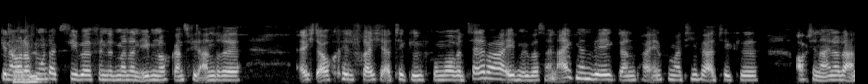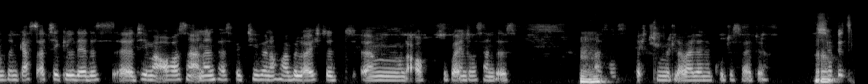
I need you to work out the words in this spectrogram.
Genau, und auf Montagsfieber findet man dann eben noch ganz viele andere echt auch hilfreiche Artikel von Moritz selber, eben über seinen eigenen Weg, dann ein paar informative Artikel, auch den einen oder anderen Gastartikel, der das äh, Thema auch aus einer anderen Perspektive nochmal beleuchtet ähm, und auch super interessant ist. Mhm. Also ist echt schon mittlerweile eine gute Seite. Ich habe jetzt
